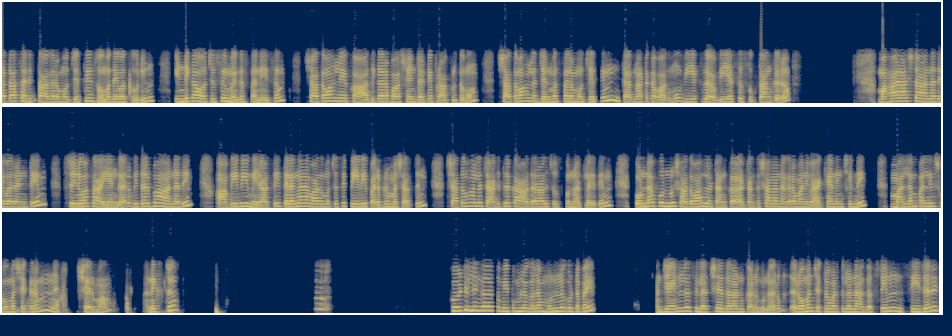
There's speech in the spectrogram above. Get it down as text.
కథా సరిసాగరం వచ్చేసి సోమదేవ సూరి. ఇండికా వచ్చేసి మెగస్తనీసం శాతవాహనుల యొక్క అధికార భాష ఏంటంటే ప్రాకృతము. శాతవాహనుల జన్మస్థలం వచ్చేసి Karnataka వాదము V S V S Sukthankar. Maharashtra అన్నది ఎవరంటే శ్రీనివాస అయ్యంగార్ విదర్భ అన్నది వివి మిరాసి తెలంగాణ వాదం వచ్చేసి పివి పరబ్రహ్మ శాస్త్రి శాతవాహనుల చారిత్రక ఆధారాలు చూసుకున్నట్లయితే కొండాపూర్ను శాతవాహనుల టంక టంకశాల నగరం అని వ్యాఖ్యానించింది మల్లంపల్లి సోమశేఖరం శర్మ. నెక్స్ట్. కోటిలింగాల సమీపంలో గల మునులగుట్టపై జైనుల శిలక్షేదాలను కనుగొన్నారు. రోమన్ చక్రవర్తులైన అగస్టిన్ సీజర్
